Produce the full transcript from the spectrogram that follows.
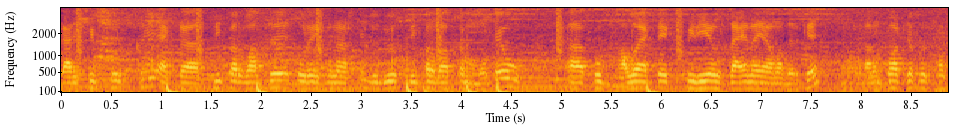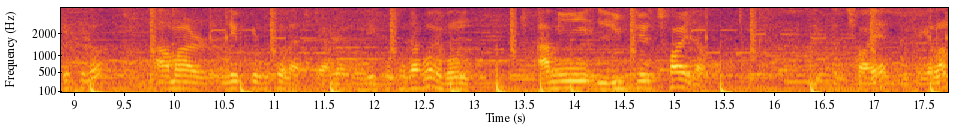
গাড়ি শিফট করছি। একটা স্লিপার বাসে করে এখানে আসছি। যদিও স্লিপার বাসটা মোটেও খুব ভালো একটা এক্সপিরিয়েন্স দেয় নাই আমাদেরকে। কারণ পর্যাপ্ত ঝাঁকি ছিল। আমার লিফট উঠে চলে আসছে। আমি এখন লিফট উঠে যাব এবং আমি লিফটের ছয়ে যাব। লিফটের ছয়ে উঠে গেলাম।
